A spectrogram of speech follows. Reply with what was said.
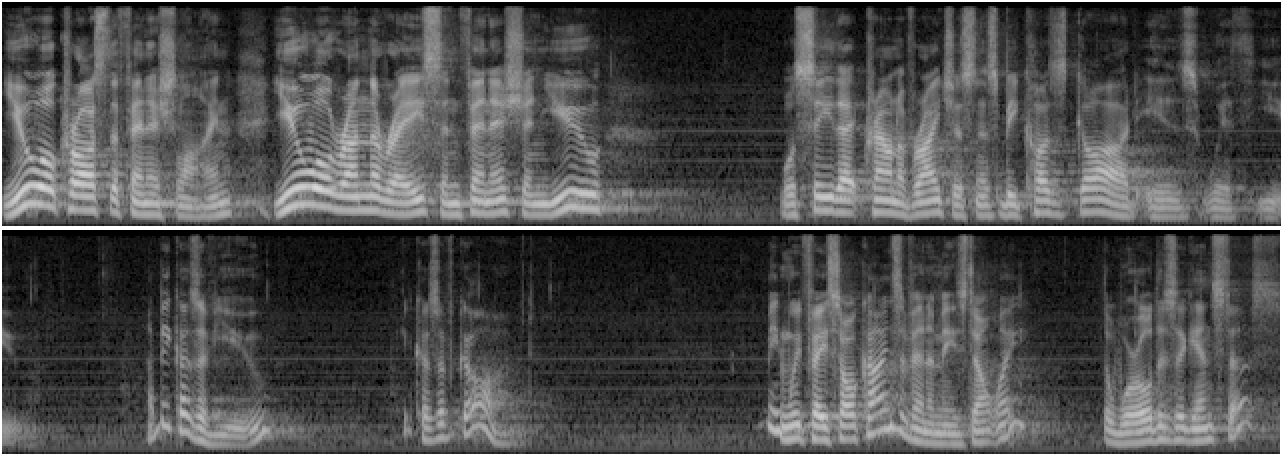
You will cross the finish line. You will run the race and finish, and you will see that crown of righteousness because God is with you. Not because of you, because of God. I mean, we face all kinds of enemies, don't we? The world is against us.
